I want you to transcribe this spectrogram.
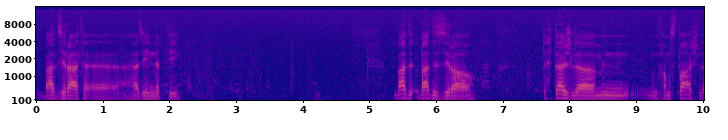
بعد زراعة آه، هذه النبتة بعد بعد الزراعة تحتاج ل من من 15 ل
